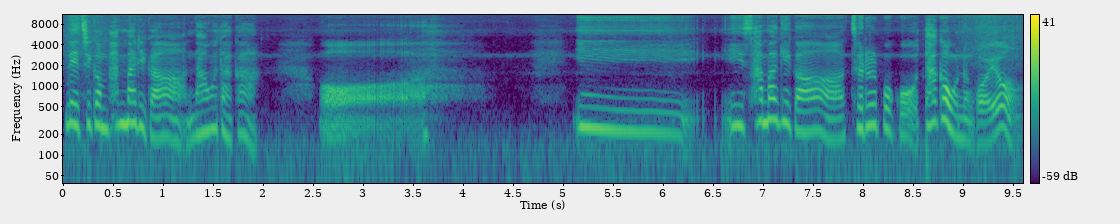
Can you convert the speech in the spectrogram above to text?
네 지금 한 마리가 나오다가 어, 이, 이 사마귀가 저를 보고 다가오는 거예요.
